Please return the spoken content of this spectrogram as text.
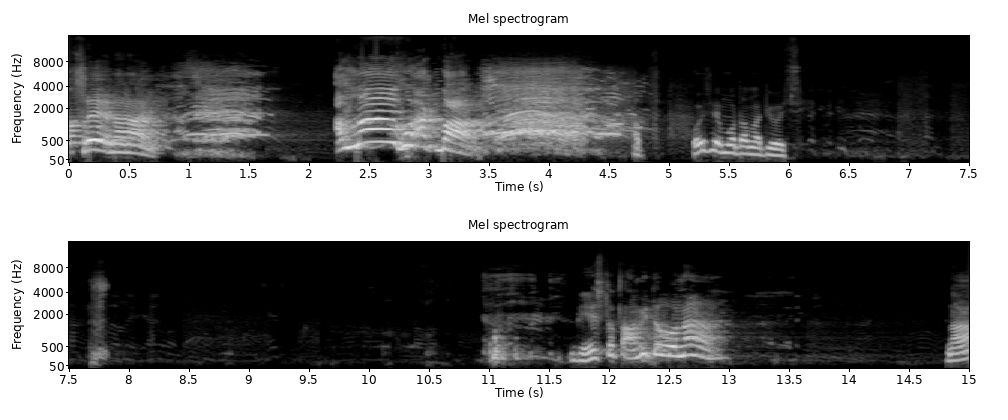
আছে না নাই? আল্লাহ আকবার। হয়েছে মোটামুটি হয়েছে বেশ তো আমি দেবো না। না।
